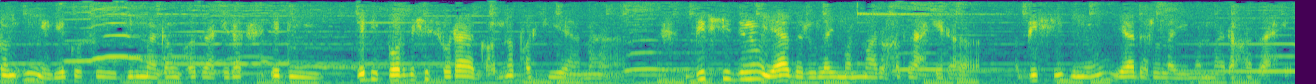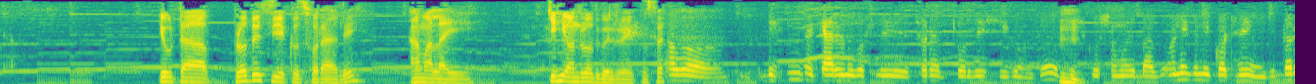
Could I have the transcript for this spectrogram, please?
सम्झी हिँडेको छु दिलमा गाउँघर राखेर। यदि यदि परदेशी छोरा घर नफर्किए आमा बिर्सिदिनु यादहरूलाई मनमा रहर राखेर बिर्सिदिनु यादहरूलाई मनमा रहर राखेर। एउटा प्रदेशीयको छोराले आमालाई केही अनुरोध गरिरहेको छ? अब विभिन्न कारणवशले छोरा परदेशीको हुन्छ त्यसको समय बाद अनेक अनेक कठिनाइ हुन्छ तर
